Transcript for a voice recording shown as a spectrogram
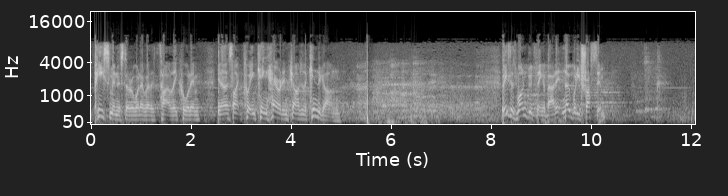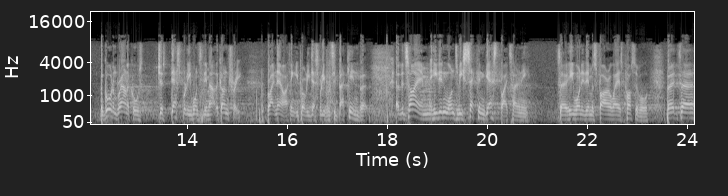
peace minister or whatever the title they call him. You know, it's like putting King Herod in charge of the kindergarten. At least there's one good thing about it nobody trusts him. And Gordon Brown, of course, just desperately wanted him out of the country. Right now, I think he probably desperately wants him back in, but at the time, he didn't want to be second guessed by Tony. So he wanted him as far away as possible. But uh,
